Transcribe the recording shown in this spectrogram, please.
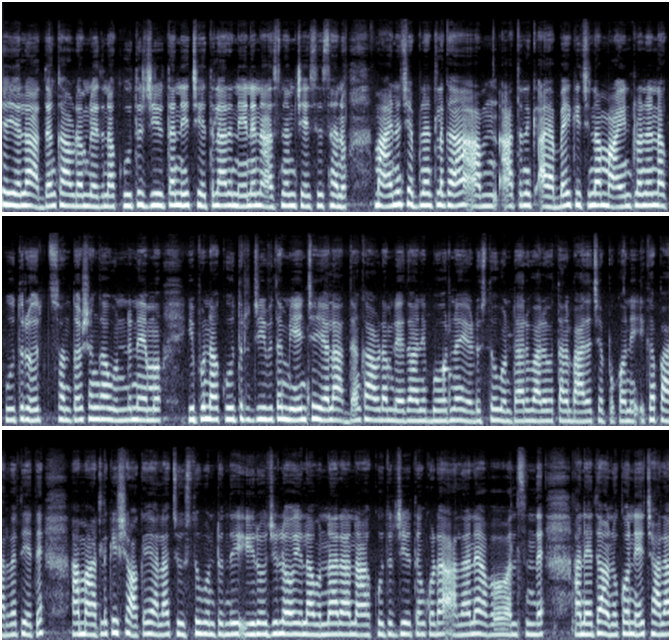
చేయాలో అర్థం కావడం లేదు. నా కూతురు జీవితాన్ని చేతులారా నేనే నాశనం చేసేసాను. మా ఆయన చెప్పినట్లుగా అతనికి ఆ అబ్బాయికి ఇచ్చిన మా ఇంట్లోనే నా కూతురు సంతోషంగా ఉండునేమో. ఇప్పుడు నా కూతురు జీవితం ఏం చేయాలో అర్థం కావడం లేదు అని బోర్న ఏడుస్తూ ఉంటారు. వాళ్ళు తన బాధ చెప్పుకొని ఇక పార్వతి అయితే ఆ మాటలకి షాక్ అయ్యి అలా చూస్తూ ఉంటుంది. ఈ రోజులో ఇలా ఉన్నారా? నా కూతురు జీవితం కూడా అలానే అవ్వవలసిందే అనేది అనుకొని చాలా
